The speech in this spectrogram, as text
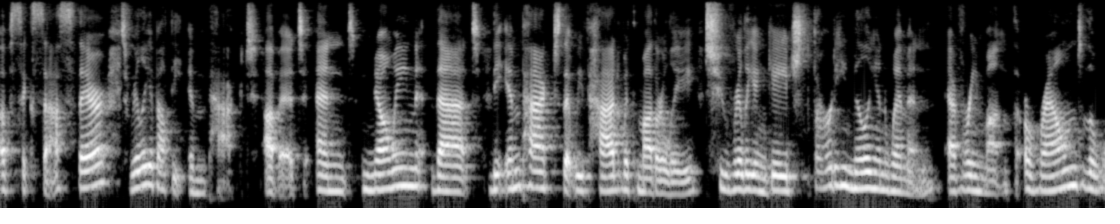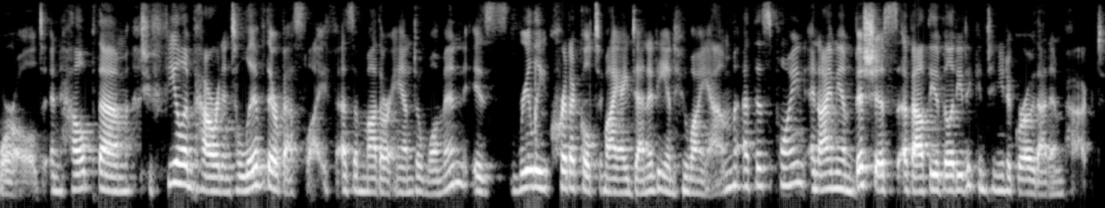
of success there, it's really about the impact of it. And knowing that the impact that we've had with Motherly to really engage 30 million women every month around the world and help them to feel empowered and to live their best life as a mother and a woman is really critical to my identity and who I am at this point. And I'm ambitious about the ability to continue to grow that impact.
